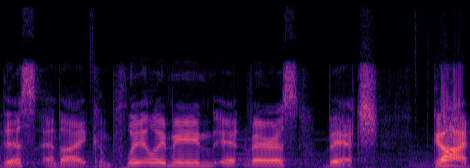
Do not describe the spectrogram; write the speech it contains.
This, and I completely mean it, Varis, bitch. God.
